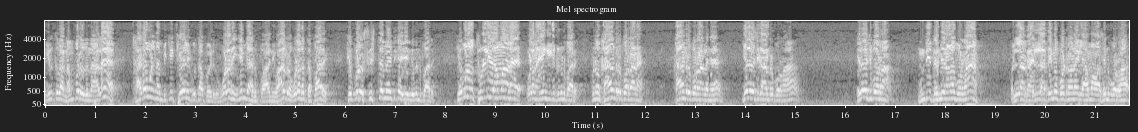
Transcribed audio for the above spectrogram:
இருக்கிறதா நம்புறதுனால கடவுள் நம்பிக்கை கேலி கூத்தா போயிடுது. உலகம் இயங்காதுப்பா. நீ வாழ்ற உலகத்தை பாரு. எவ்வளவு சிஸ்டமேட்டிக்கா இயங்குதுன்னு பாரு. எவ்வளவு துல்லியமாக உலகம் இயங்கிக்கிட்டு இருக்குன்னு பாரு. இப்ப நம்ம காலண்டர் போடுறானே. காலண்டர் போடுறான் இல்லைங்க. எதை வச்சு காலண்டர் போடுறான்? எதை வச்சு போடுறான்? முந்தி தெரிஞ்சனால போடுறான். எல்லா எல்லாத்தையுமே போட்டுறானா? இல்ல அமாவாசைன்னு போடுறான்.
